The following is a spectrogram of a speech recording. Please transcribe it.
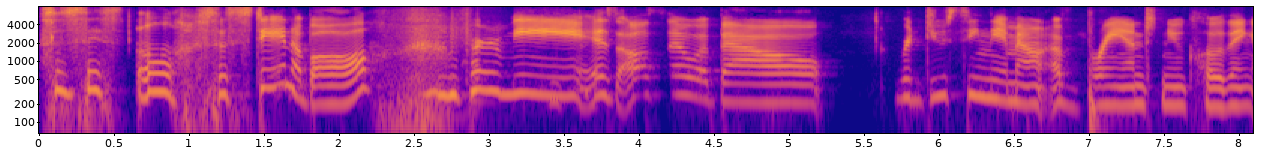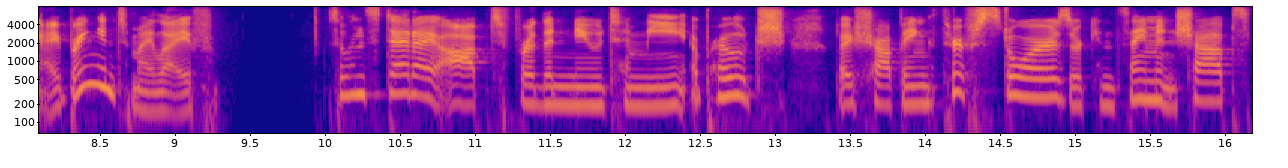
So, this, sustainable for me is also about reducing the amount of brand new clothing I bring into my life. So instead, I opt for the new to me approach by shopping thrift stores or consignment shops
